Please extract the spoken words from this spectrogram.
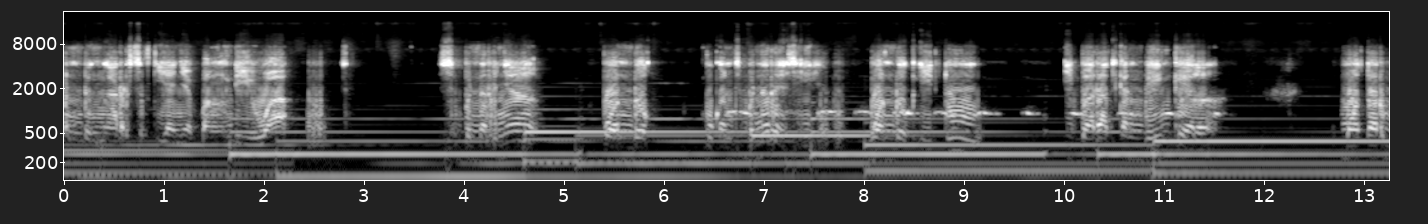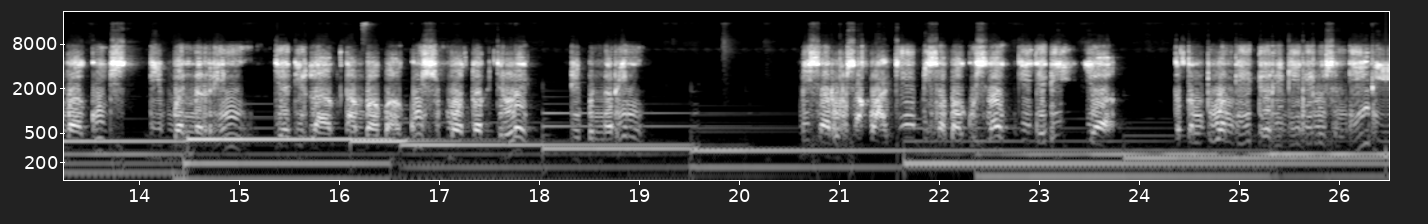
pendengar setianya Bang Dewa sebenarnya pondok bukan sebenarnya sih pondok itu ibaratkan bengkel motor bagus dibenerin jadilah tambah bagus motor jelek dibenerin. Bisa rusak lagi bisa bagus lagi. Jadi ya ketentuan di, dari diri lu sendiri.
